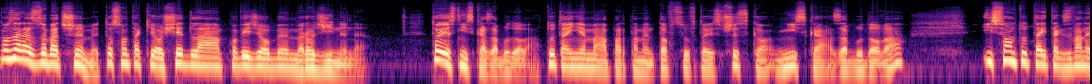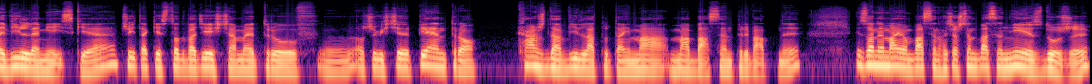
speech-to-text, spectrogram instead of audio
No zaraz zobaczymy. To są takie osiedla, powiedziałbym, rodzinne. To jest niska zabudowa. Tutaj nie ma apartamentowców, to jest wszystko niska zabudowa. I są tutaj tak zwane wille miejskie, czyli takie 120 metrów, y, oczywiście piętro. Każda willa tutaj ma, ma basen prywatny, więc one mają basen, chociaż ten basen nie jest duży.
